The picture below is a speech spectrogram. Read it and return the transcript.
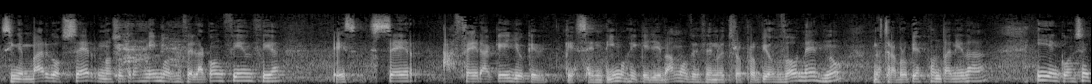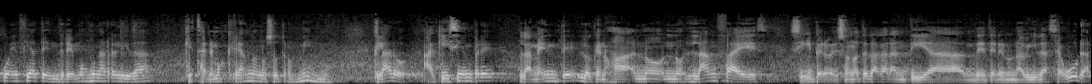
Sin embargo, ser nosotros mismos desde la conciencia es ser hacer aquello que, sentimos y que llevamos desde nuestros propios dones, ¿no? nuestra propia espontaneidad, y en consecuencia tendremos una realidad que estaremos creando nosotros mismos. Claro, aquí siempre la mente lo que nos, nos lanza es, sí, pero eso no te da garantía de tener una vida segura,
